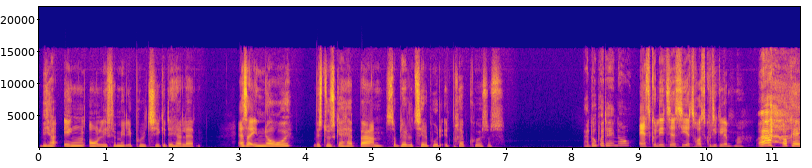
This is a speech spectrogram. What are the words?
Vi har ingen ordentlig familiepolitik i det her land. Altså i Norge, hvis du skal have børn, så bliver du tilbudt et prep-kursus. Var du på det i Norge? Jeg skulle lige til at sige, jeg tror sgu, de glemte mig. Okay,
